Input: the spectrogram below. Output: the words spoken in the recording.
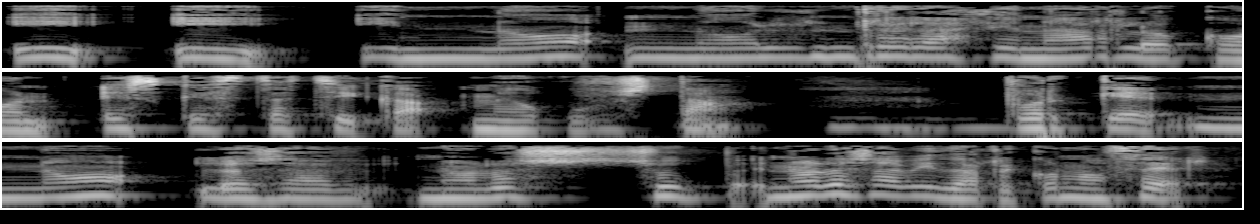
y, y, y no, no relacionarlo con es que esta chica me gusta, porque no los, no los, supe- no los he sabido reconocer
